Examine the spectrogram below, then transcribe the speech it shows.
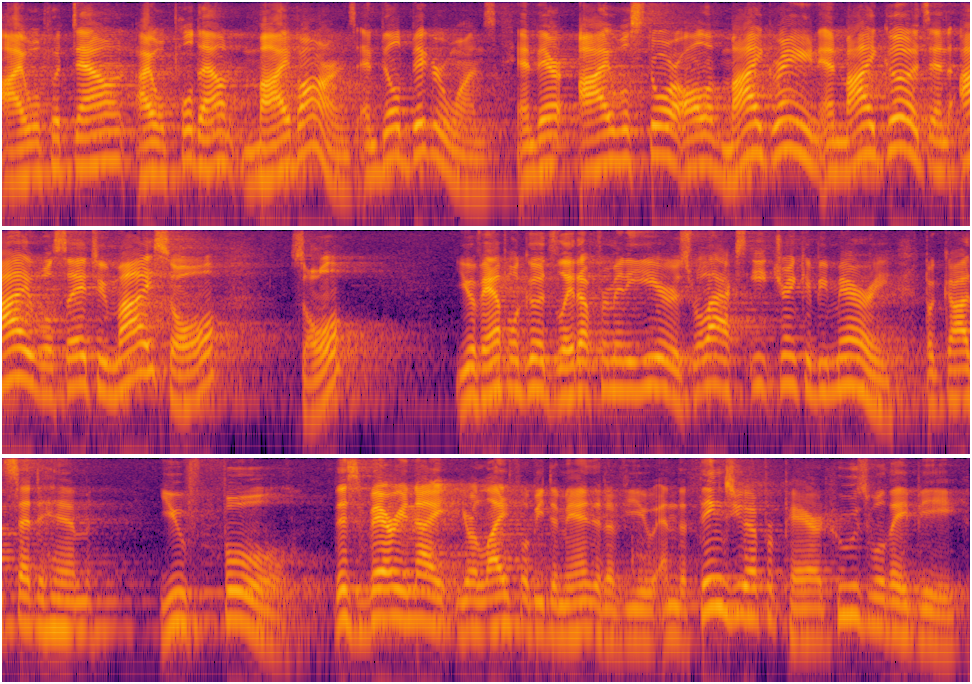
I will put down, I will pull down my barns and build bigger ones, and there I will store all of my grain and my goods, and I will say to my soul, Soul, you have ample goods laid up for many years. Relax, eat, drink, and be merry. But God said to him, You fool, this very night your life will be demanded of you, and the things you have prepared, whose will they be?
